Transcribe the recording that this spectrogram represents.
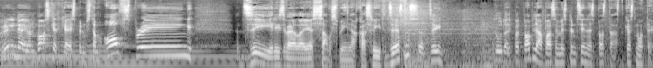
Grīndai un Basketcase pirms tam Offspring. Dzīve ir izvēlējies savas mīļākās rīta dziesmas. ar Dzīvi. Tūdaļ pat papļāpāsim, vispirms Inês pastāst, kas notiek.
